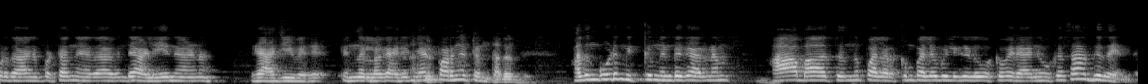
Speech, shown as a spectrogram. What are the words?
പ്രധാനപ്പെട്ട നേതാവിന്റെ അളിയനാണ് രാജീവര് എന്നുള്ള കാര്യം ഞാൻ പറഞ്ഞിട്ടുണ്ട്. അതുണ്ട്. അതും കൂടി നിൽക്കുന്നുണ്ട്. കാരണം ആ ഭാഗത്ത് നിന്ന് പലർക്കും പല വിളികളും ഒക്കെ വരാനും ഒക്കെ സാധ്യതയുണ്ട്.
